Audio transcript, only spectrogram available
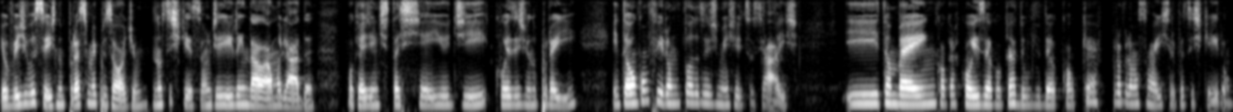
Eu vejo vocês no próximo episódio. Não se esqueçam de irem dar lá uma olhada, porque a gente está cheio de coisas vindo por aí. Então confiram todas as minhas redes sociais. E também qualquer coisa, qualquer dúvida, qualquer programação extra que vocês queiram.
